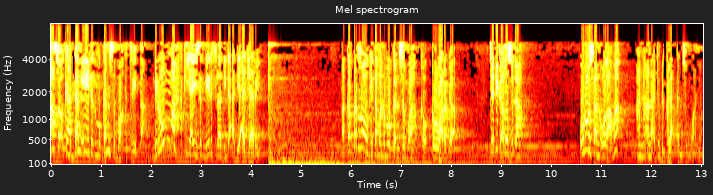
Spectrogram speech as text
Termasuk kadang ini ditemukan sebuah cerita. Di rumah kiai sendiri sudah tidak diajari. Maka perlu kita menemukan sebuah keluarga. Jadi kalau sudah urusan ulama, anak-anak itu digerakkan semuanya.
